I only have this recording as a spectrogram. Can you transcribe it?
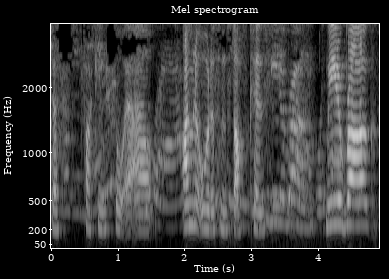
just fucking sort it out. I'm gonna order some stuff because we need a rug.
